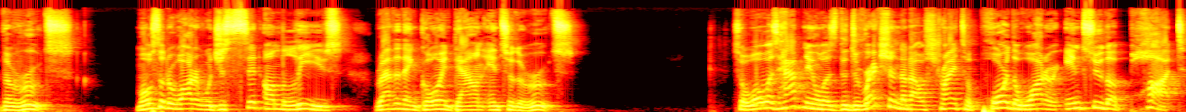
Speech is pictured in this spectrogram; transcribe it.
the roots. Most of the water would just sit on the leaves rather than going down into the roots. So what was happening was the direction that I was trying to pour the water into the pot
